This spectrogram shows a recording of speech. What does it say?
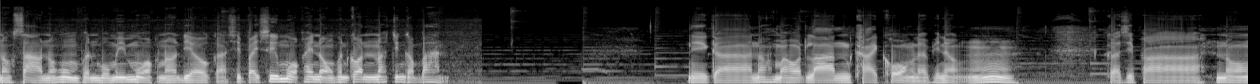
น้องสาวน้องหุ่มเพิ่นบ่มีหมวกเนาะเดียวกะสิไปซื้อหมวกให้น้องเพิ่นก่อนเนาะจึงกลับบ้าน นี่กะเนาะมาฮอดลานขายของแล้วพี่น้องอืมกะสิพาน้อง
